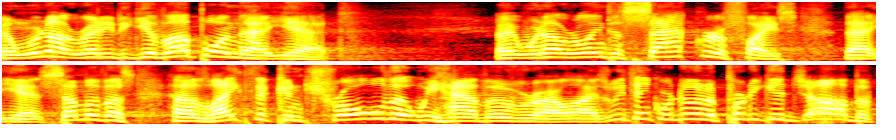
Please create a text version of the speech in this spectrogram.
and we're not ready to give up on that yet. Right? We're not willing to sacrifice that yet. Some of us uh, like the control that we have over our lives. We think we're doing a pretty good job of,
